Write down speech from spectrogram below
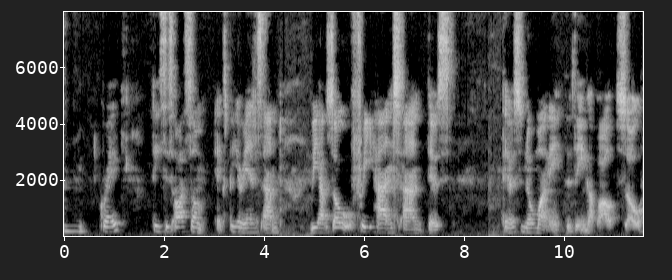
Mm, great. This is awesome experience, and we have so free hands, and there's there's no money to think about. So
